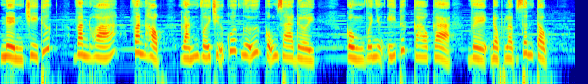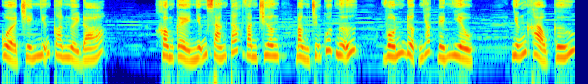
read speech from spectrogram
Nền tri thức, văn hóa, văn học gắn với chữ quốc ngữ cũng ra đời, cùng với những ý thức cao cả về độc lập dân tộc của chính những con người đó. Không kể những sáng tác văn chương bằng chữ quốc ngữ, vốn được nhắc đến nhiều, những khảo cứu,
